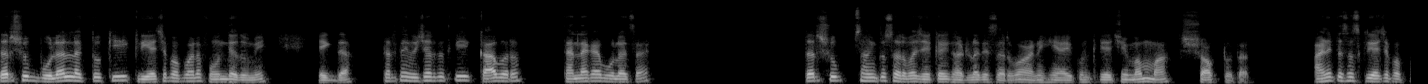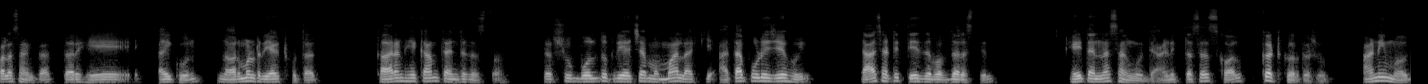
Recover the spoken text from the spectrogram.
तर शुभ बोलायला लागतो की क्रियाच्या पप्पाला फोन द्या तुम्ही एकदा. तर ते विचारतात की का बरं? त्यांना काय बोलायचं आहे? तर शुभ सांगतो सर्व जे काही घडलं ते सर्व आणि हे ऐकून क्रियाची मम्मा शॉक्ड होतात. आणि तसंच क्रियाच्या पप्पाला सांगतात तर हे ऐकून नॉर्मल रिॲक्ट होतात कारण हे काम त्यांच्यात असतं. तर शुभ बोलतो क्रियाच्या मम्माला की आता पुढे जे होईल त्यासाठी ते जबाबदार असतील. हे त्यांना सांगून द्या आणि तसंच कॉल कट करतो शुभ. आणि मग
